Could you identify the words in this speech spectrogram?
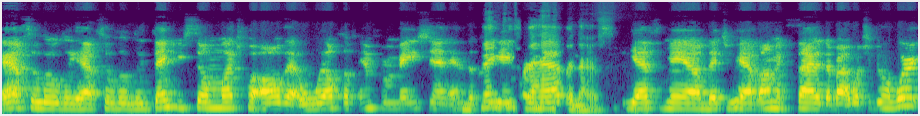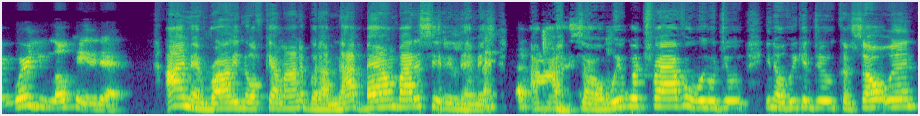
Absolutely, absolutely. Thank you so much for all that wealth of information and the thank you for having us. Yes, ma'am. That you have. I'm excited about what you're doing. Where where are you located at? I'm in Raleigh, North Carolina, but I'm not bound by the city limits. uh, so we will travel. We will do, you know, we can do consulting,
